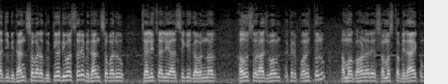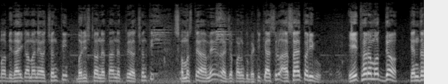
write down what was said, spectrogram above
ଆଜି ବିଧାନସଭାର ଦ୍ୱିତୀୟ ଦିବସରେ ବିଧାନସଭାରୁ ଚାଲି ଚାଲି ଆସିକି ଗଭର୍ଣ୍ଣର ହାଉସ୍ ରାଜଭବନ ପାଖରେ ପହଞ୍ଚିଥିଲୁ। ଆମ ଗହଣରେ ସମସ୍ତ ବିଧାୟକ ବା ବିଧାୟିକାମାନେ ଅଛନ୍ତି ବରିଷ୍ଠ ନେତା ନେତ୍ରୀ ଅଛନ୍ତି। ସମସ୍ତେ ଆମେ ରାଜ୍ୟପାଳଙ୍କୁ ଭେଟିକି ଆସିଲୁ। ଆଶା କରିବୁ ଏଇଥର ମଧ୍ୟ କେନ୍ଦ୍ର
